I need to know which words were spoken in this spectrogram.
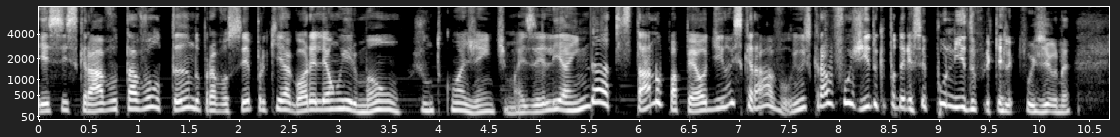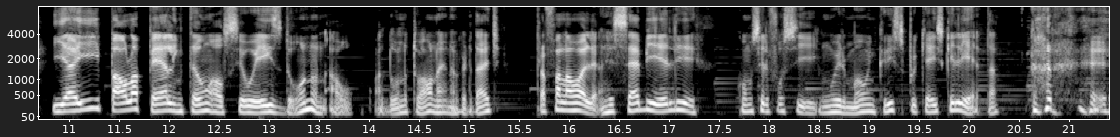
esse escravo tá voltando para você porque agora ele é um irmão junto com a gente, mas ele ainda está no papel de um escravo, e um escravo fugido que poderia ser punido porque ele fugiu, né? E aí Paulo apela então ao seu ex-dono, ao a dono atual, né, na verdade, para falar, olha, recebe ele como se ele fosse um irmão em Cristo, porque é isso que ele é, tá? Cara, é,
